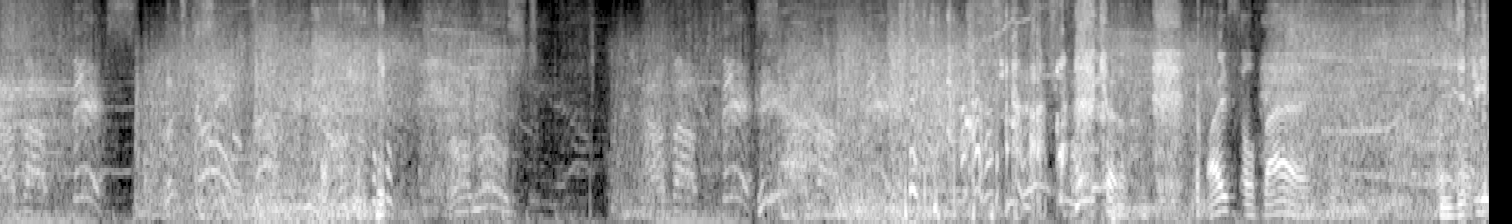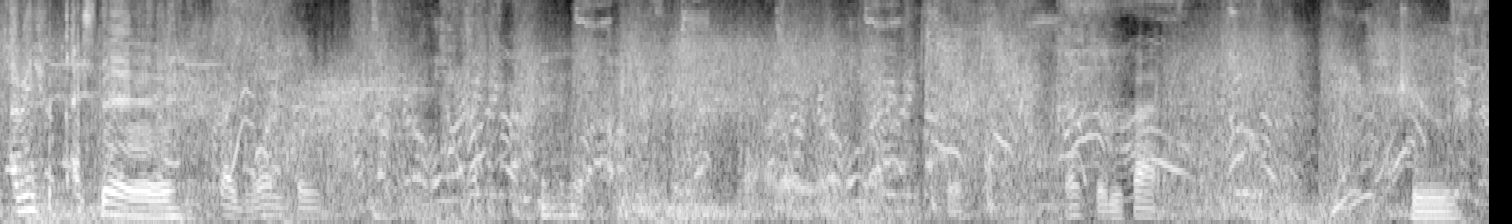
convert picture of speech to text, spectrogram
How about this? Almost. How about this? How about this? why so fast? You just gotta be faster. It's like one thing. I'm not gonna hold anything back. I'm not gonna hold anything back. That's pretty fast. True.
